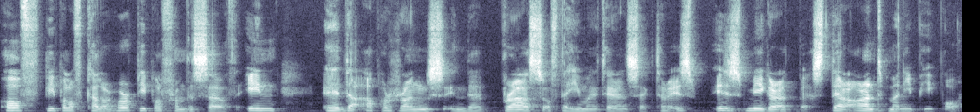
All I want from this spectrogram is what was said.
of people of color or people from the South in uh, the upper rungs in the brass of the humanitarian sector is, is meager at best. There aren't many people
